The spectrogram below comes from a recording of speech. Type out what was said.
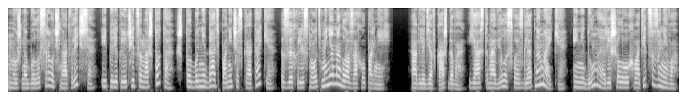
Нужно было срочно отвлечься и переключиться на что-то, чтобы не дать панической атаке захлестнуть меня на глазах у парней. Оглядев каждого, я остановила свой взгляд на Майке и, не думая, решила ухватиться за него.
